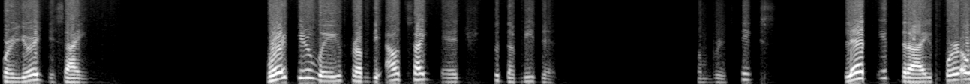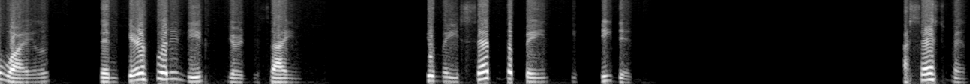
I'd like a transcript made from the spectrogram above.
for your design. Work your way from the outside edge to the middle. Number 6. Let it dry for a while, then carefully lift your design. You may set the paint if needed. Assessment.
